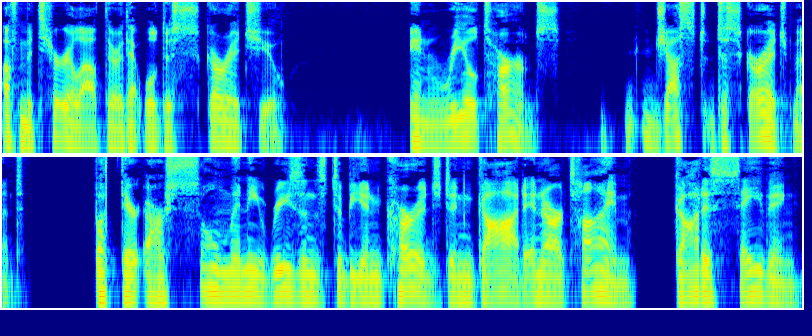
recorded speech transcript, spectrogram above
of material out there that will discourage you in real terms, just discouragement. But there are so many reasons to be encouraged in God in our time. God is saving.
